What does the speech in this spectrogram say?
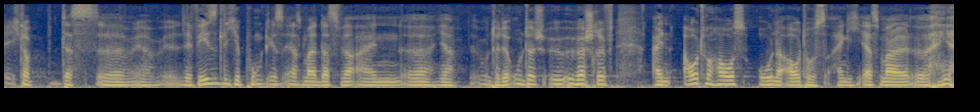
Ich glaube, dass äh, ja, der wesentliche Punkt ist erstmal, dass wir ein, äh, ja, unter der Untersch Überschrift ein Autohaus ohne Autos eigentlich erstmal äh, ja,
